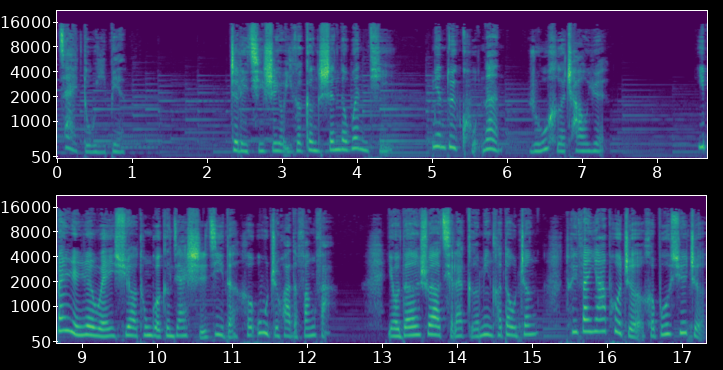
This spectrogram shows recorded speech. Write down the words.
再读一遍。这里其实有一个更深的问题：面对苦难，如何超越？一般人认为需要通过更加实际的和物质化的方法，有的说要起来革命和斗争，推翻压迫者和剥削者，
